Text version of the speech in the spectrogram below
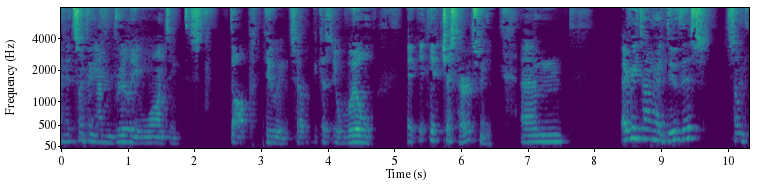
and it's something I'm really wanting to stop doing. So because it will, it, it, just hurts me. Um, every time I do this, some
